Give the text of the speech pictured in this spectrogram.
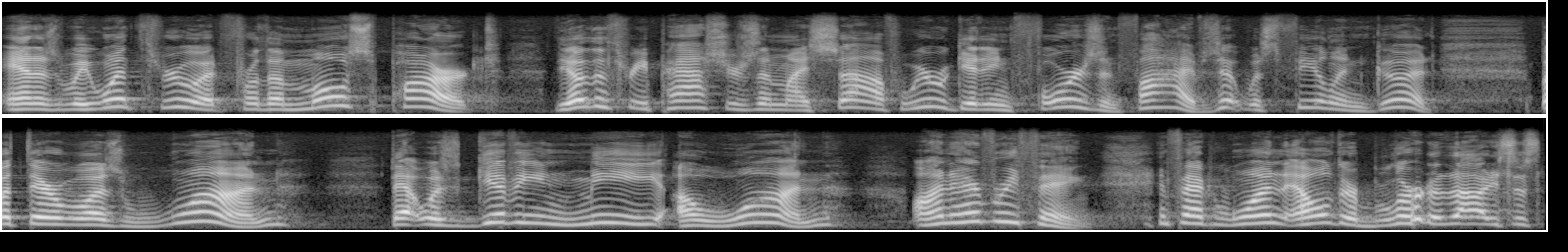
And as we went through it, for the most part, the other three pastors and myself, we were getting fours and fives. It was feeling good. But there was one that was giving me a one on everything. In fact, one elder blurted out, he says,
